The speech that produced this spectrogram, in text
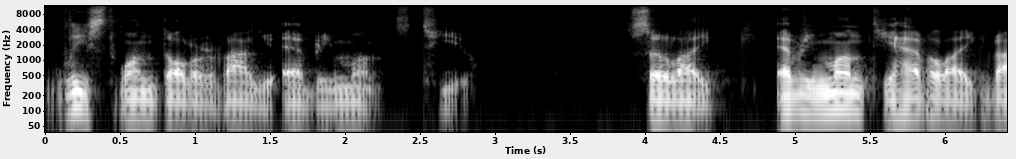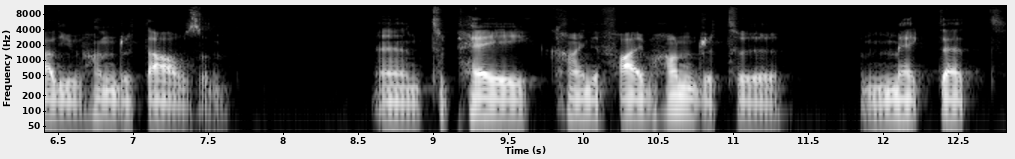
least one dollar value every month to you. So like every month you have a like value of 100,000 and to pay kind of 500 to make that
